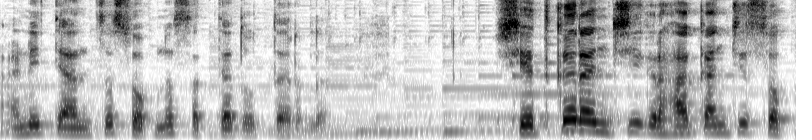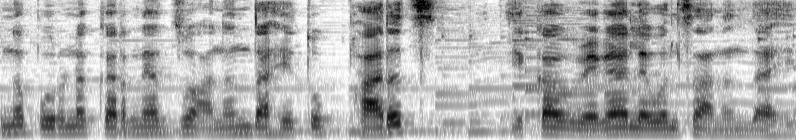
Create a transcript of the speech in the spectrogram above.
आणि त्यांचं स्वप्न सत्यात उतरलं. शेतकऱ्यांची ग्राहकांची स्वप्न पूर्ण करण्यात जो आनंद आहे तो फारच एका वेगळ्या लेवलचा आनंद आहे.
